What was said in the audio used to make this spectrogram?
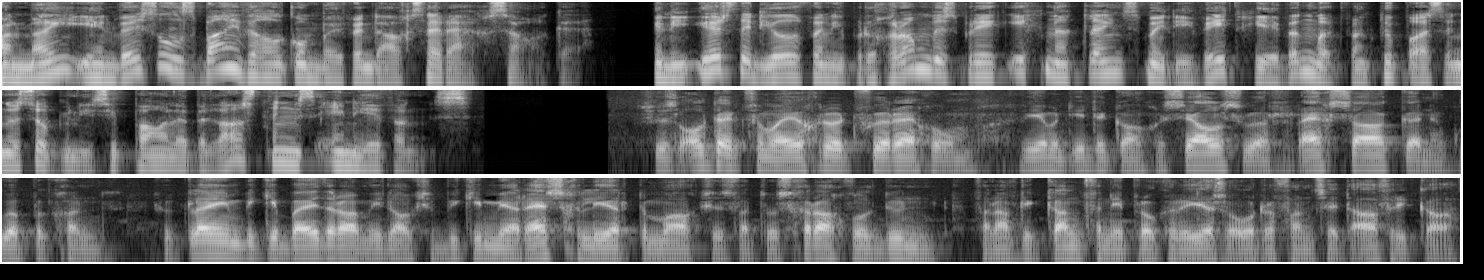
Van my een wissels baie welkom by vandag se regsaake. In die eerste deel van die program bespreek ek na kleins met die wetgewing wat van toepassing is op munisipale belastings en heffings. Soos altyd vir my 'n groot voorreg om weer met u te kan gesels oor regsaake en ek hoop ek gaan so klein bietjie bydra om u dalk so bietjie meer resgeleer te maak soos wat ons graag wil doen vanaf die kant van die prokureursorde van Suid-Afrika.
